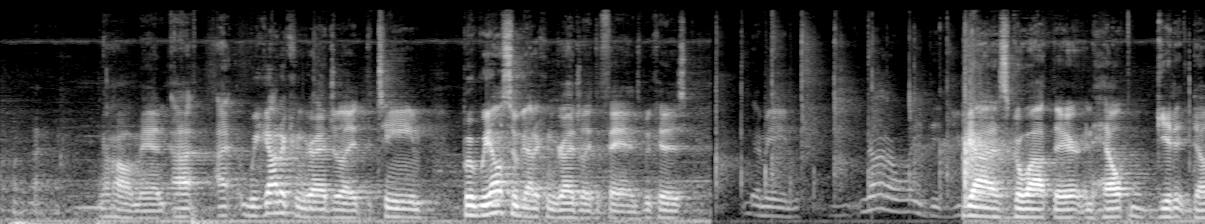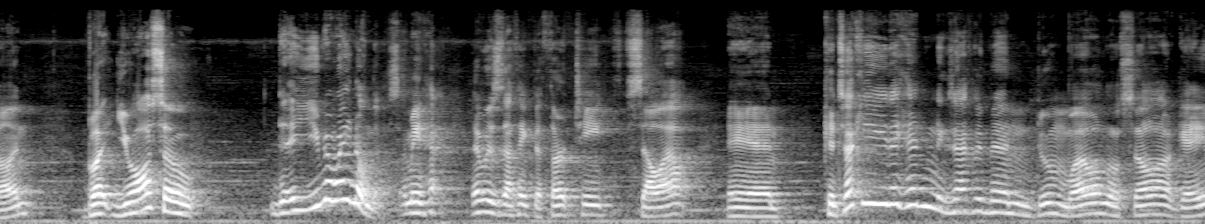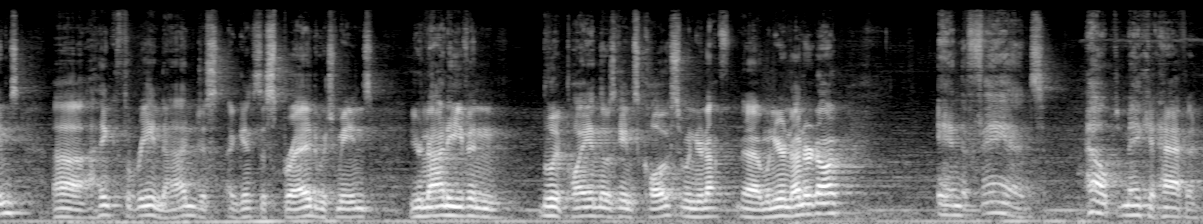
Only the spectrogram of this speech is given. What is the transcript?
Oh man, I, I, we got to congratulate the team, but we also got to congratulate the fans because, I mean, not only did you guys go out there and help get it done, but you also you've been waiting on this. I mean, that was I think the 13th sellout, and Kentucky they hadn't exactly been doing well in those sellout games. Uh, I think three and nine just against the spread, which means you're not even really playing those games close when you're not uh, when you're an underdog. And the fans helped make it happen.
